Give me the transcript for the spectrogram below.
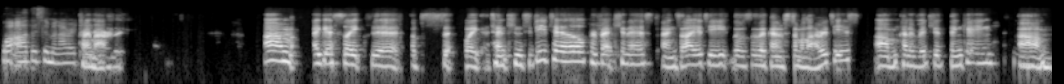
What are the similarities? Primarily. Um, I guess like the upset, like attention to detail, perfectionist, anxiety, those are the kind of similarities. Um, kind of rigid thinking. Mm-hmm. Um,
